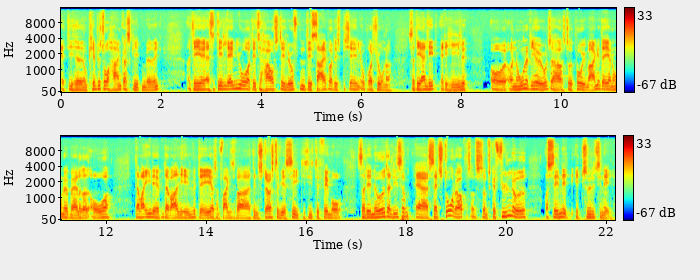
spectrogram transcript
at de havde nogle kæmpe store hangarskib med, ikke? Og det er, altså, det er landjord, det er til havs, det er luften, det er cyber, det er specialoperationer. Så det er lidt af det hele. Og, og nogle af de her øvelser har jo stået på i mange dage, og nogle af dem er allerede over. Der var en af dem, der varede i 11 dage, og som faktisk var den største, vi har set de sidste fem år. Så det er noget, der ligesom er sat stort op, som, som skal fylde noget og sende et, et tydeligt signal.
